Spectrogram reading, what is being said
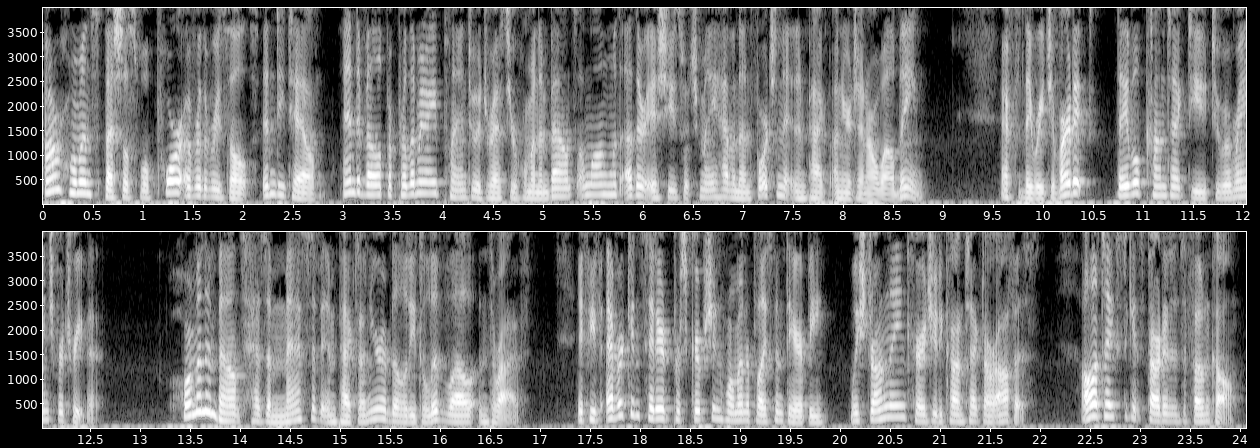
our hormone specialist will pore over the results in detail and develop a preliminary plan to address your hormone imbalance along with other issues which may have an unfortunate impact on your general well being. After they reach a verdict, they will contact you to arrange for treatment. Hormone imbalance has a massive impact on your ability to live well and thrive. If you've ever considered prescription hormone replacement therapy, we strongly encourage you to contact our office. All it takes to get started is a phone call.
